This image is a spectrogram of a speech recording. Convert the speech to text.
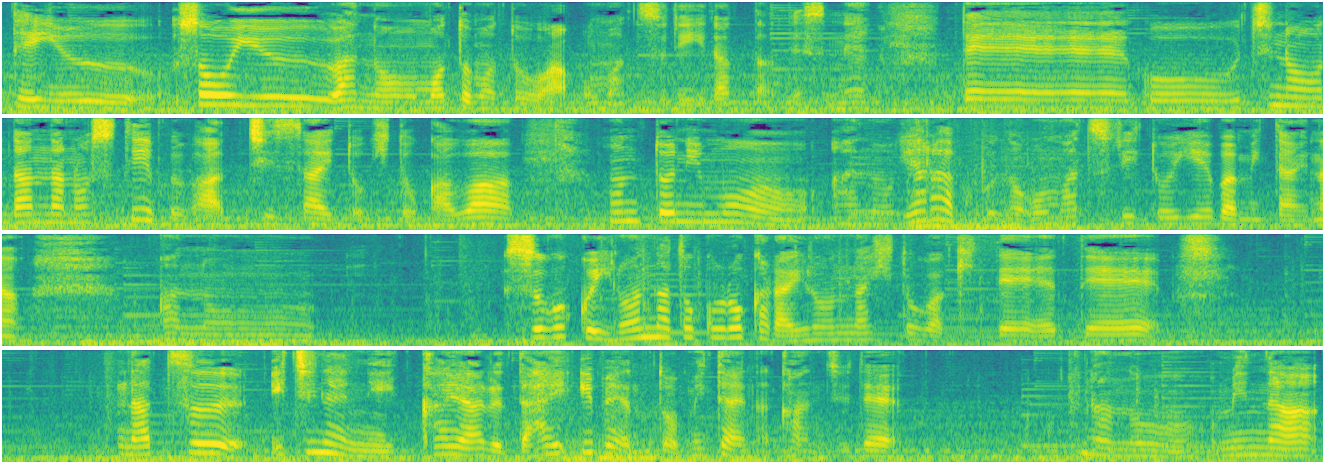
っていうそういうあのもともとはお祭りだったんですね。でこううちの旦那のスティーブが小さい時とかは本当にもうあのギャラップのお祭りといえばみたいなあのすごくいろんなところからいろんな人が来てで夏1年に1回ある大イベントみたいな感じであのみんな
